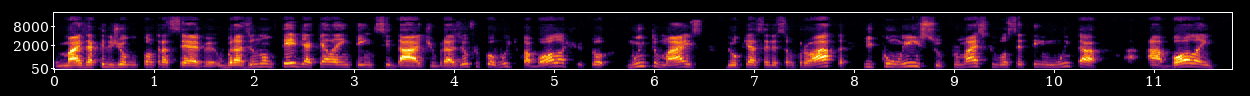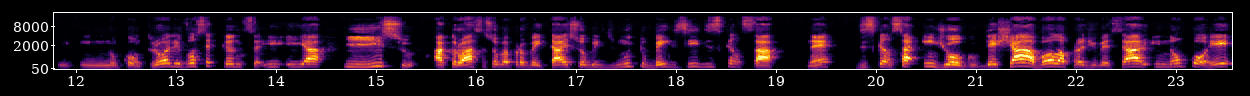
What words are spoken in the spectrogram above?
Mas aquele jogo contra a Sérvia, o Brasil não teve aquela intensidade. O Brasil ficou muito com a bola, chutou muito mais do que a seleção croata, e com isso, por mais que você tenha muita a bola em, em, no controle, você cansa. E, e, a, e isso a Croácia soube aproveitar e soube muito bem se descansar, né? Descansar em jogo, deixar a bola para o adversário e não correr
